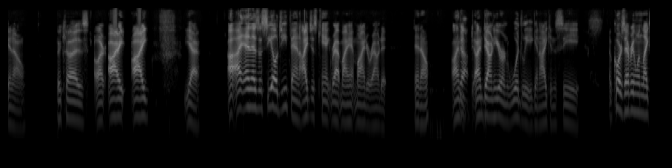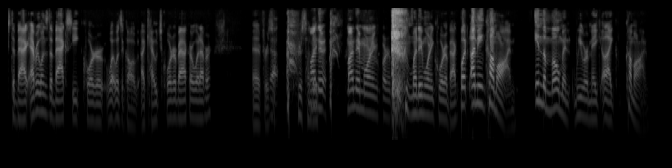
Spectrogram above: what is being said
you know, because I I, I yeah I and as a CLG fan I just can't wrap my mind around it, you know. I'm Yeah. I'm down here in Wood League and I can see. Of course, everyone likes to back. Everyone's the backseat quarter. What was it called? A couch quarterback or whatever. Uh, for Yeah. for Sunday Monday, Monday morning quarterback. Monday morning quarterback. But I mean, come on. In the moment, we were making like, come on.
